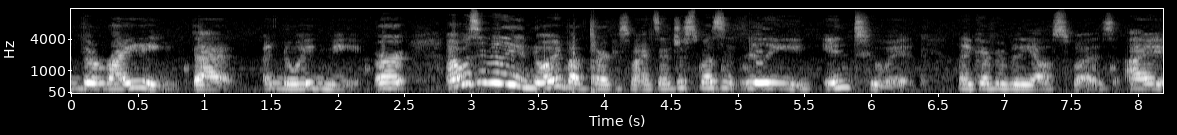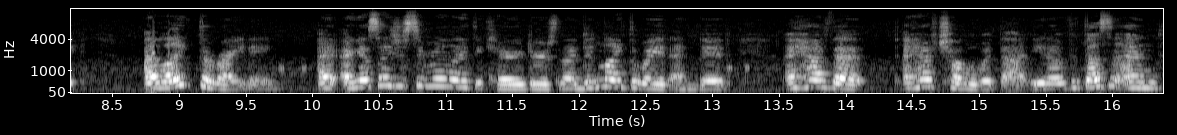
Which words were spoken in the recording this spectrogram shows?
the writing that annoyed me, or I wasn't really annoyed about the Darkest Minds. I just wasn't really into it like everybody else was. I I liked the writing. I, I guess I just didn't really like the characters, and I didn't like the way it ended. I have that. I have trouble with that. You know, if it doesn't end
